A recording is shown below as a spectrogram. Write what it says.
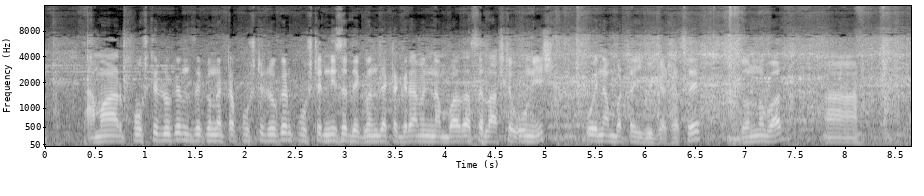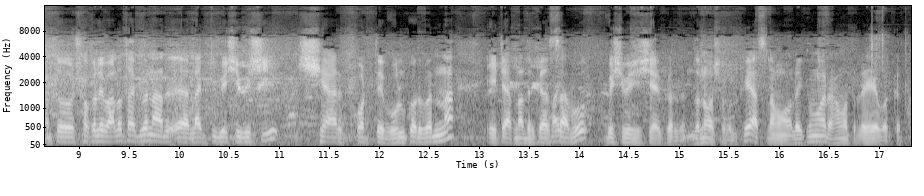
আমার পোস্টে ঢুকেন, যে কোনো একটা পোস্টে ঢুকেন, পোস্টের নিচে দেখবেন যে একটা গ্রামীণ নাম্বার আছে, লাস্টে উনিশ। ওই নাম্বারটাই বিকাশ আছে। ধন্যবাদ। তো সকলে ভালো থাকবেন আর লাইভটি বেশি বেশি শেয়ার করতে ভুল করবেন না। এটা আপনাদের কাছে চাবো, বেশি বেশি শেয়ার করবেন। ধন্যবাদ সকলকে। আসসালামু আলাইকুম রহমতুল্লাহ বরকাত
